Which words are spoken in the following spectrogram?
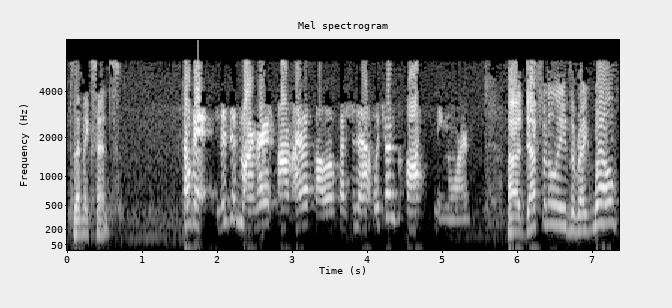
Does that make sense? Okay, this is Margaret. Um, I have a follow-up question to that. Which one costs me more? Uh, definitely the reg. Well,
